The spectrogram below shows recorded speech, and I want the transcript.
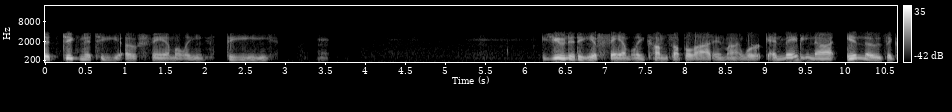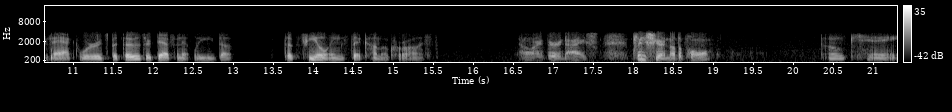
the dignity of family the unity of family comes up a lot in my work and maybe not in those exact words but those are definitely the the feelings that come across All right, very nice. Please share another poem. Okay.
